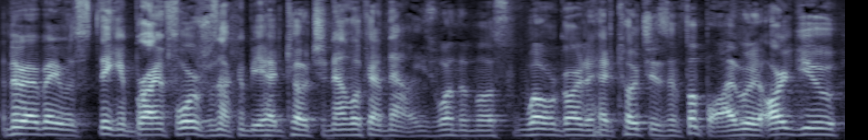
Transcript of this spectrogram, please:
I remember everybody was thinking Brian Flores was not going to be a head coach, and now look at him now. He's one of the most well regarded head coaches in football. I would argue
